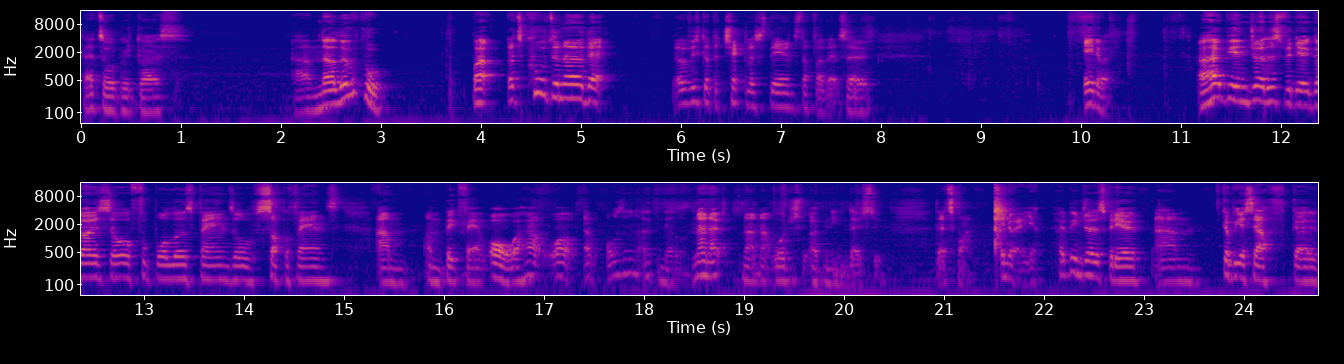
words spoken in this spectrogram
That's all good, guys. Um, no Liverpool, but it's cool to know that they've got the checklist there and stuff like that. So, anyway, I hope you enjoyed this video, guys. All footballers, fans, all soccer fans. Um, I'm a big fan. Oh, well, how, well, I wasn't going to open the other one. No, no, no, no. We're just opening those two. That's fine. Anyway, yeah. Hope you enjoy this video. Um, go be yourself. Go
